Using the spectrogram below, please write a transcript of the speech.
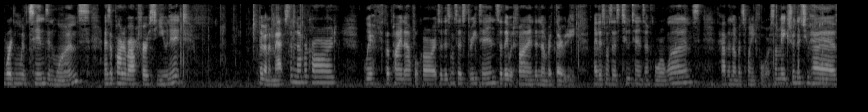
working with tens and ones as a part of our first unit, they're gonna match the number card with the pineapple card. So this one says three tens, so they would find the number 30. Like this one says two tens and four ones, have the number 24. So make sure that you have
